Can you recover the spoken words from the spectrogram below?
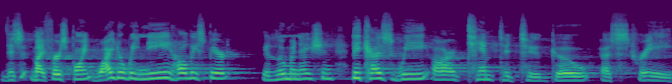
this is my first point. Why do we need Holy Spirit illumination? Because we are tempted to go astray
